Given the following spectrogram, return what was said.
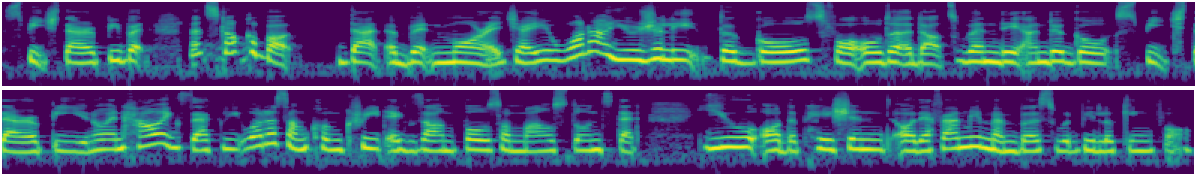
speech therapy. But let's talk about that a bit more, right, Yi? What are usually the goals for older adults when they undergo speech therapy, you know, and how exactly, what are some concrete examples or milestones that you or the patient or their family members would be looking for?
